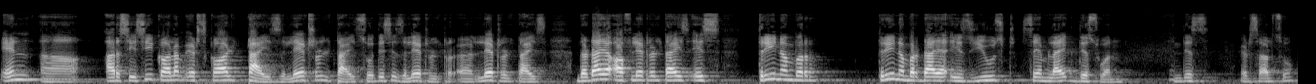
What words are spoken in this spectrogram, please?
In uh, RCC column it's called ties lateral ties. So this is lateral uh, lateral ties. The dia of lateral ties is 3 number 3 number dia is used same like this one. In this it's also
